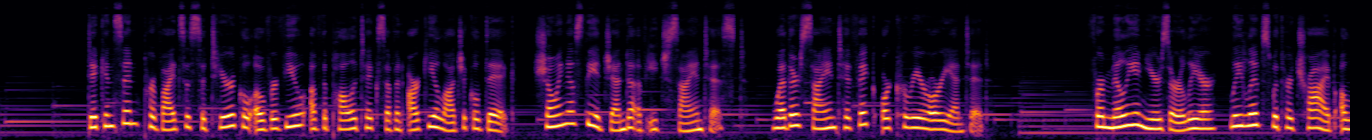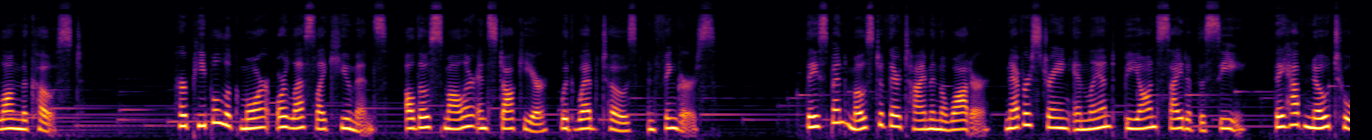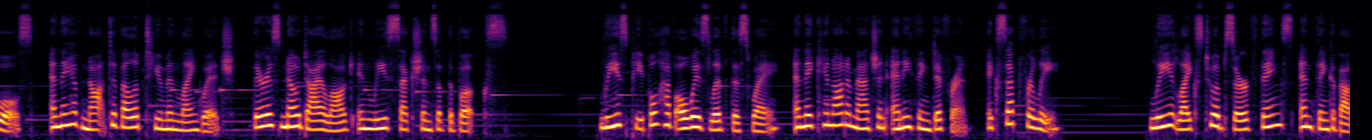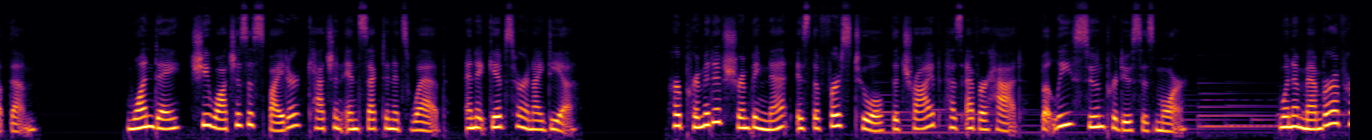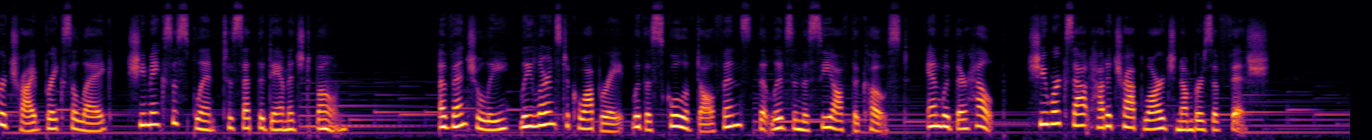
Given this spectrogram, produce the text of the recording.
Dickinson provides a satirical overview of the politics of an archaeological dig, showing us the agenda of each scientist, whether scientific or career-oriented. For million years earlier, Lee lives with her tribe along the coast. Her people look more or less like humans, although smaller and stockier, with webbed toes and fingers. They spend most of their time in the water, never straying inland beyond sight of the sea. They have no tools, and they have not developed human language, there is no dialogue in Lee's sections of the books. Lee's people have always lived this way, and they cannot imagine anything different, except for Lee. Lee likes to observe things and think about them. One day, she watches a spider catch an insect in its web, and it gives her an idea. Her primitive shrimping net is the first tool the tribe has ever had, but Lee soon produces more. When a member of her tribe breaks a leg, she makes a splint to set the damaged bone. Eventually, Lee learns to cooperate with a school of dolphins that lives in the sea off the coast, and with their help, she works out how to trap large numbers of fish.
